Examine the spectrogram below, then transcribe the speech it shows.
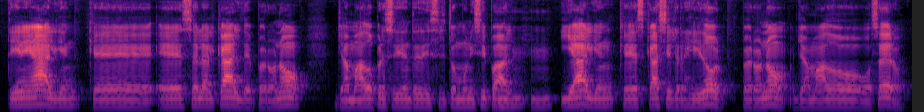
Tiene alguien que es el alcalde, pero no, llamado presidente de distrito municipal, y alguien que es casi el regidor, pero no, llamado vocero.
